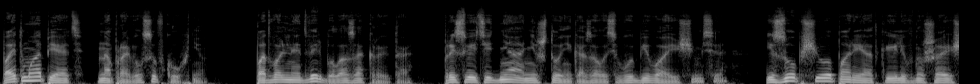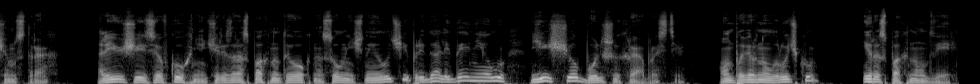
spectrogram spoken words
Поэтому опять направился в кухню. Подвальная дверь была закрыта. При свете дня ничто не казалось выбивающимся из общего порядка или внушающим страх. Льющиеся в кухню через распахнутые окна солнечные лучи придали Дэниелу еще больше храбрости. Он повернул ручку и распахнул дверь.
